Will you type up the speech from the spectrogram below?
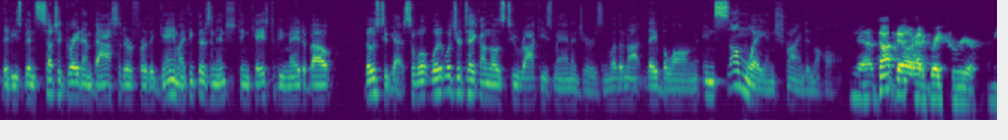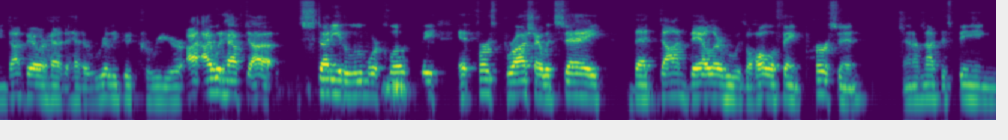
that he's been such a great ambassador for the game. I think there's an interesting case to be made about those two guys. So, what, what, what's your take on those two Rockies managers and whether or not they belong in some way enshrined in the Hall? Yeah, Don Baylor had a great career. I mean, Don Baylor had had a really good career. I, I would have to uh, study it a little more closely. At first brush, I would say that Don Baylor, who was a Hall of Fame person, and I'm not just being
